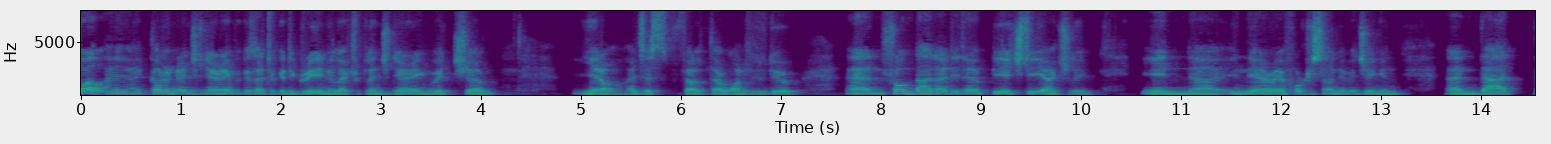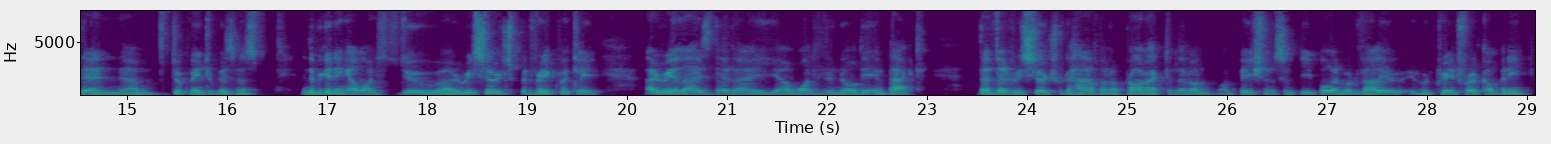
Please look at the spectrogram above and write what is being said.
Well, I, I, got into engineering because I took a degree in electrical engineering, which, um, you know, I just felt I wanted to do. And from that, I did a PhD actually in uh, in the area of ultrasound imaging, and and that then um, took me into business. In the beginning, I wanted to do uh, research, but very quickly, I realized that I uh, wanted to know the impact that that research would have on a product, and then on on patients and people, and what value it would create for a company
